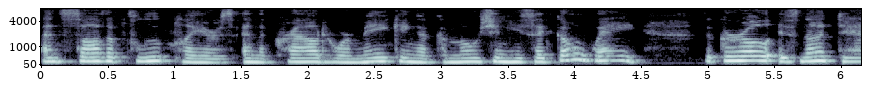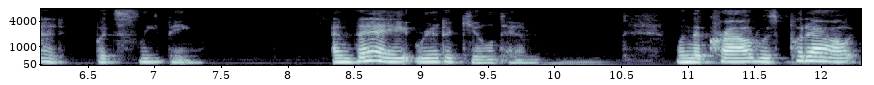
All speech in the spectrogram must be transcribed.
and saw the flute players and the crowd who were making a commotion, he said, Go away. The girl is not dead, but sleeping. And they ridiculed him. When the crowd was put out,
